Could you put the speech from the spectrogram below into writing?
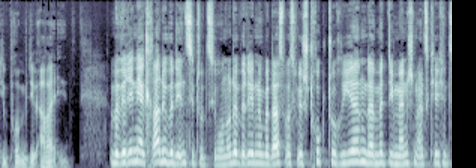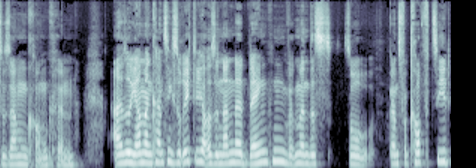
die, aber aber wir reden ja gerade über die Institution, oder? Wir reden über das, was wir strukturieren, damit die Menschen als Kirche zusammenkommen können. Also ja, man kann es nicht so richtig auseinanderdenken, wenn man das so ganz verkopft sieht,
